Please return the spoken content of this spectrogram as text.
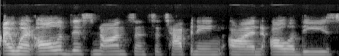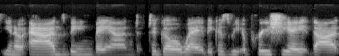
I want all of this nonsense that's happening on all of these, you know, ads being banned to go away because we appreciate that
